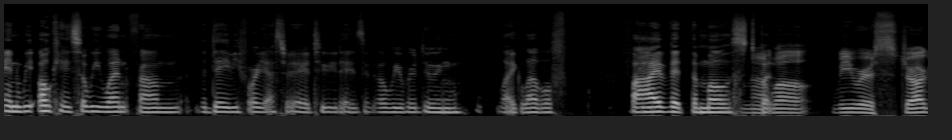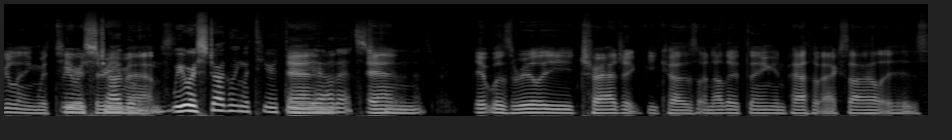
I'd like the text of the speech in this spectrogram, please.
And we okay, so we went from the day before yesterday to two days ago. We were doing like level f- five at the most, No, but well, we were struggling with tier were three struggling. maps. We were struggling with tier three. yeah, And- that's true. and that's right. it was really tragic because another thing in Path of Exile is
